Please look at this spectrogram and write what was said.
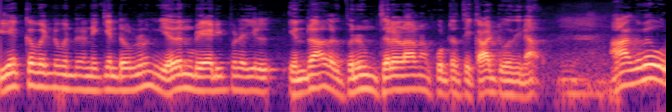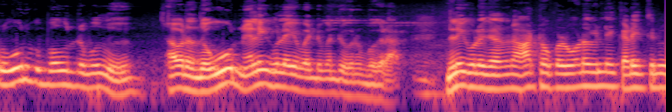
வியக்க வேண்டும் என்று நினைக்கின்றவர்களும் எதனுடைய அடிப்படையில் என்றால் அது பெரும் திரளான கூட்டத்தை காட்டுவதினால். ஆகவே ஒரு ஊருக்கு போகின்ற போது அவர் அந்த ஊர் நிலைகுலைய வேண்டும் என்று விரும்புகிறார். நிலைகுலைகிறது ஆட்டோக்கள் ஓடவில்லை கிடைத்திரு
